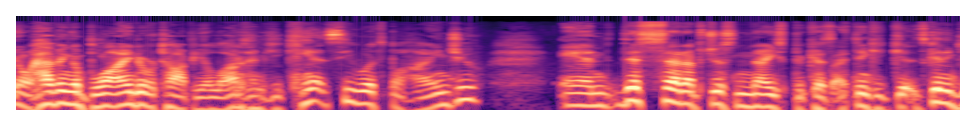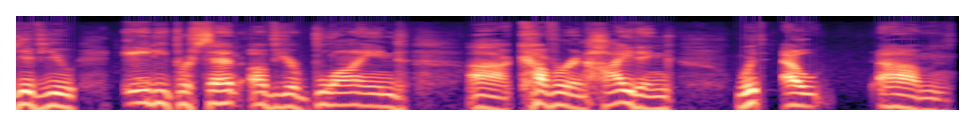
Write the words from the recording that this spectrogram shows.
You know, having a blind over top of you, a lot of times you can't see what's behind you. And this setup's just nice because I think it's going to give you 80% of your blind uh, cover and hiding without um,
